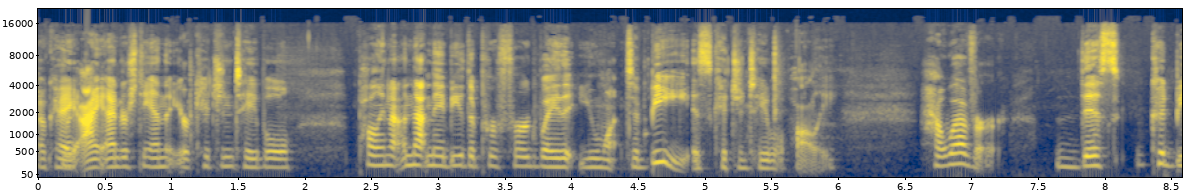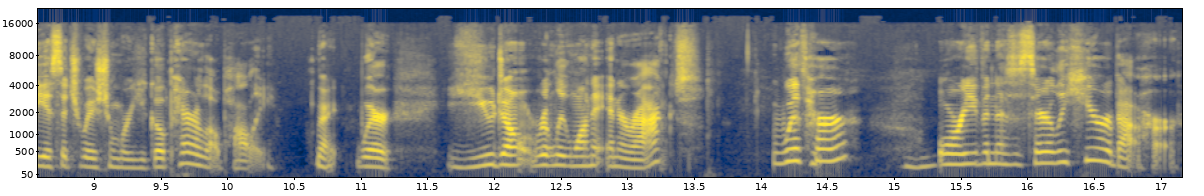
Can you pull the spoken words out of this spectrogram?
Okay, I understand that your kitchen table poly, and that may be the preferred way that you want to be is kitchen table poly. However, this could be a situation where you go parallel poly, Right. where you don't really want to interact with her or even necessarily hear about her.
